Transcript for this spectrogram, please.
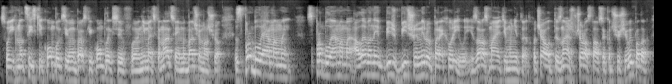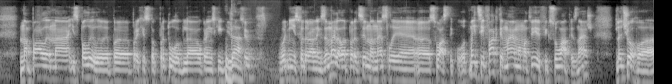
своїх нацистських комплексів, імперських комплексів е, німецька нація, і ми бачимо, що з проблемами. З проблемами, але вони більш більшою мірою перехворіли і зараз мають імунітет. Хоча, от ти знаєш, вчора стався кричущий випадок. Напали на і спалили е, прихисток притулок для українських біженців. В одній з федеральних земель, але перед цим нанесли е, свастику. От ми ці факти маємо Матвію фіксувати. Знаєш для чого?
